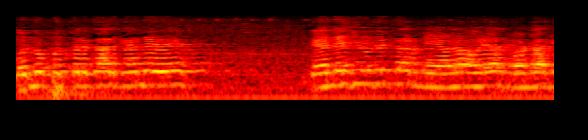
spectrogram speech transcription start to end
ਮੈਨੂੰ ਪੱਤਰਕਾਰ ਕਹਿੰਦੇ ਕਹਿੰਦੇ ਜੀ ਉਹਦੇ ਘਰ ਨਿਆਣਾ ਹੋਇਆ, ਤੁਹਾਡਾ ਕੀ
